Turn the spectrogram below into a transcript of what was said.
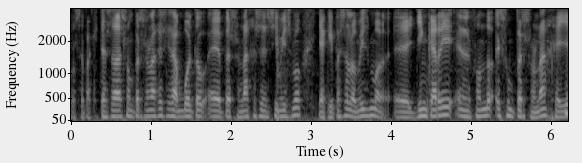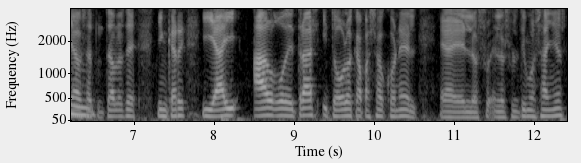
los de Paquita Salas son personajes que se han vuelto eh, personajes en sí mismos. Y aquí pasa lo mismo. Eh, Jim Carrey, en el fondo, es un personaje ya. O sea, Mm. tú te hablas de Jim Carrey y hay algo detrás y todo lo que ha pasado con él eh, en, los, en los últimos años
